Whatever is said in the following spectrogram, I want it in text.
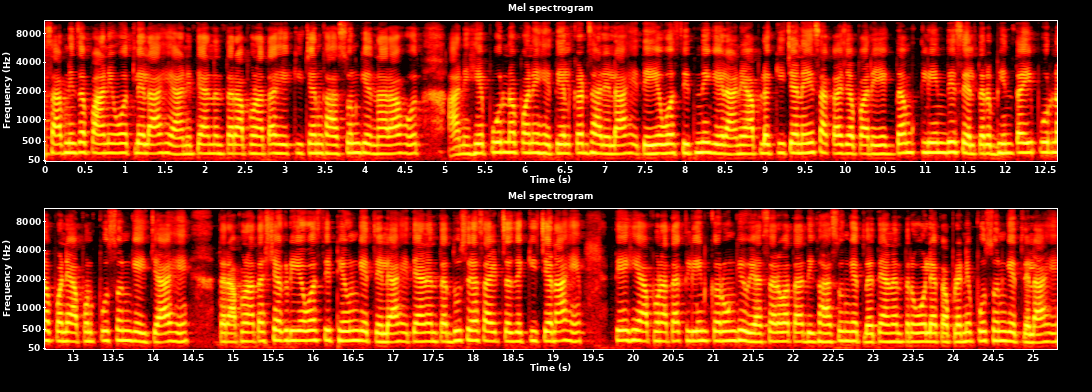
साबणीचं पाणी ओतलेलं आहे आणि त्यानंतर आपण आता हे किचन घासून घेणार आहोत. आणि हे पूर्णपणे हे तेलकट झालेलं आहे. ते व्यवस्थित निघेल आणि आपलं किचनही सकाळच्या पारी एकदम क्लीन दिसेल. तर भिंतही पूर्णपणे आपण पुसून घ्यायची आहे. तर आपण आता शेगडी व्यवस्थित ठेवून घेतलेली आहे. त्यानंतर दुसऱ्या साईडचं जे किचन आहे तेही आपण आता क्लीन करून घेऊया. सर्वात आधी घासून घेतलं त्यानंतर ओल्या कपड्याने पुसून घेतलेलं आहे.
